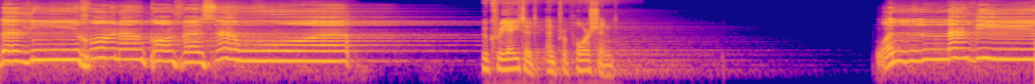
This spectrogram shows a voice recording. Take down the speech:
الذي خلق فسوى who created and proportioned, والذي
